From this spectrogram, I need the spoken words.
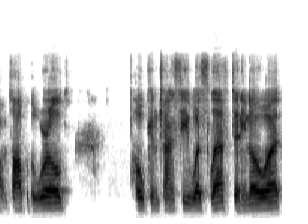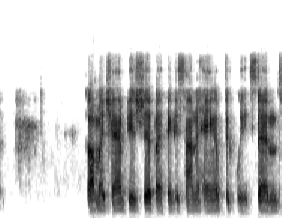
on top of the world, poking, trying to see what's left. And you know what? Got my championship. I think it's time to hang up the cleats. And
